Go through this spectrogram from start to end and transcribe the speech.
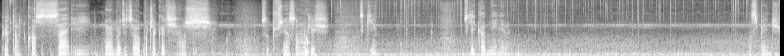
Kupię tą kosę i będzie trzeba poczekać, aż co przyniosą jakieś ski. Z kilka dni, nie wiem. Z pięć.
